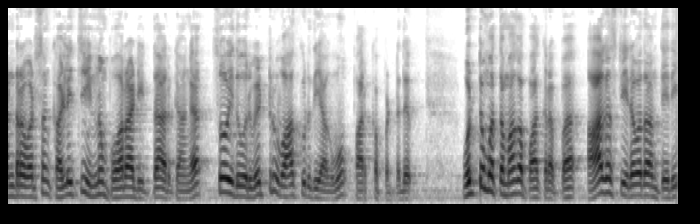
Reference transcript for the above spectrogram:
ரெண்டரை வருஷம் கழித்து இன்னும் போராடிட்டு தான் இருக்காங்க. ஸோ இது ஒரு வெற்று வாக்குறுதியாகவும் பார்க்கப்பட்டது. ஒட்டுமொத்தமாக பார்க்குறப்ப ஆகஸ்ட் இருபதாம் தேதி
